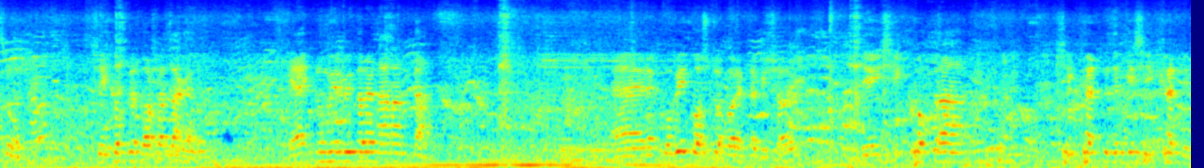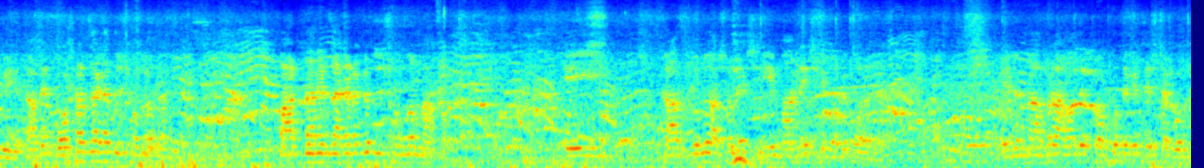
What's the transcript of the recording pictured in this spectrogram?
শ্রম শিক্ষকদের বসার জায়গা এক রুমের ভিতরে নানান কাজ। এটা খুবই কষ্টকর একটা বিষয় যে শিক্ষকরা শিক্ষার্থীদেরকে শিক্ষা দিবে, তাদের বসার জায়গা যদি সুন্দর থাকে পাঠদানের জায়গাটাকে যদি সুন্দর না করে। এই কাজগুলো আসলে সেই মানে সেভাবে করে না। এই জন্য আমরা আমাদের পক্ষ থেকে চেষ্টা করব,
